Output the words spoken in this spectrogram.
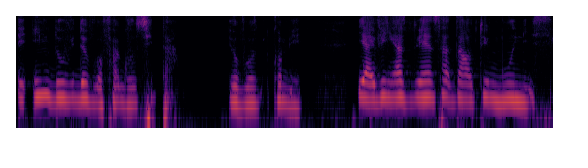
E, em dúvida, eu vou fagocitar, eu vou comer. E aí vêm as doenças autoimunes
